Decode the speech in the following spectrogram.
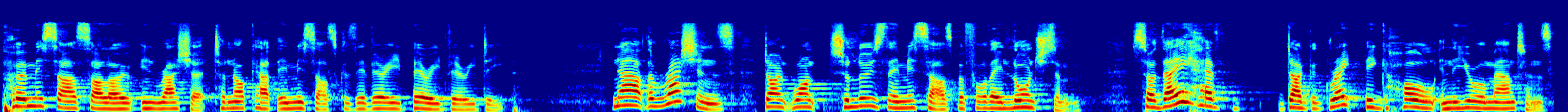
per missile silo in Russia to knock out their missiles because they're very buried very deep. Now, the Russians don't want to lose their missiles before they launch them. So they have dug a great big hole in the Ural Mountains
